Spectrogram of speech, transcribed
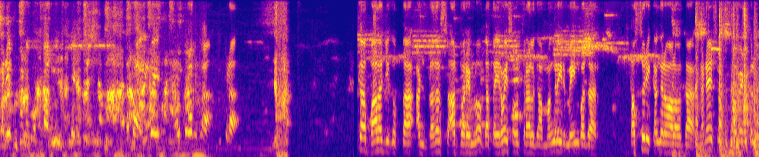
పండుగ ఉత్సవాలు గత ఇరవై సంవత్సరాలుగా ఇక్కడ బాలాజీ గుప్తా అండ్ బ్రదర్స్ ఆధ్వర్యంలో గత ఇరవై సంవత్సరాలుగా మంగళగిరి మెయిన్ బజార్ కస్తూరి కంగనవాల వద్ద గణేష్ ఉత్సవ వేడుకలు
